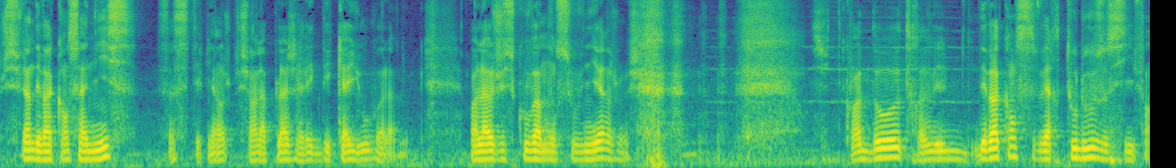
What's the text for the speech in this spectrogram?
Je me souviens des vacances à Nice, ça c'était bien. Je me suis à la plage avec des cailloux, voilà. Voilà jusqu'où va mon souvenir. Ensuite, quoi d'autre? Des- vacances vers Toulouse aussi. Enfin,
